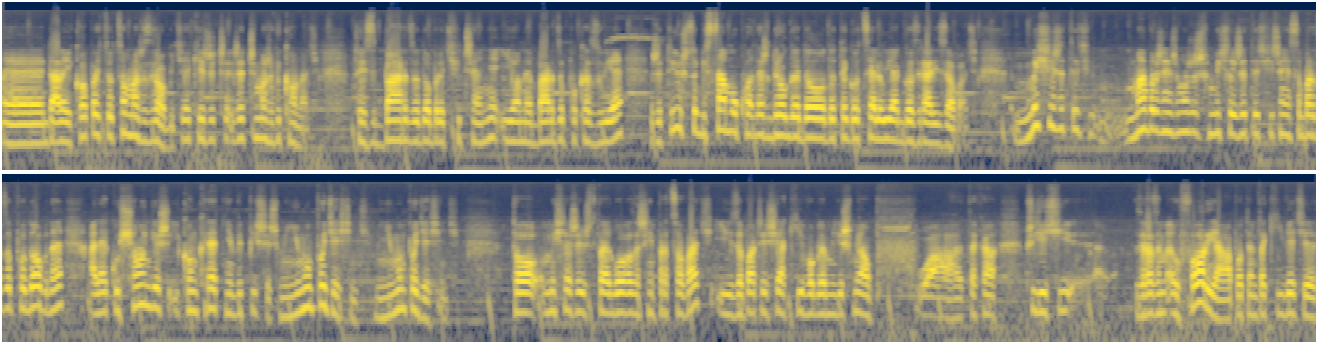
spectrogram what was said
e, dalej kopać, to co masz zrobić? Jakie rzeczy, rzeczy masz wykonać? To jest bardzo dobre ćwiczenie i one bardzo pokazuje, że ty już sobie sam układasz drogę do, do tego celu, jak go zrealizować. Myślę, że te, mam wrażenie, że możesz myśleć, że te ćwiczenia są bardzo podobne, ale jak usiądziesz i konkretnie wypiszesz minimum po 10, minimum po 10, to myślę, że już twoja głowa zacznie pracować i zobaczysz, jaki w ogóle będziesz miał, pff, wow, taka przyjdzie ci zarazem euforia, a potem taki, wiecie,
